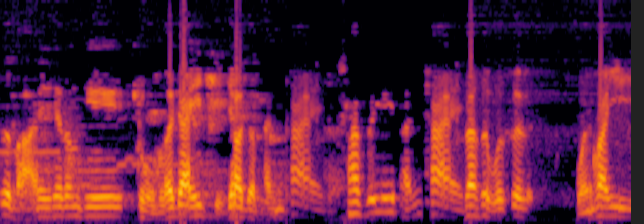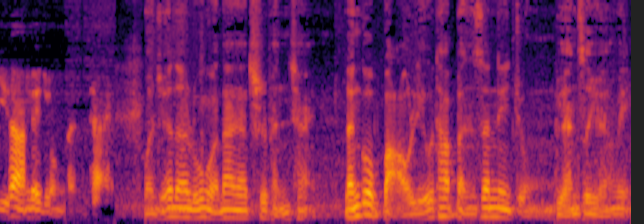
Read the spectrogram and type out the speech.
是把一些东西组合在一起，叫做盆菜。它是一盆菜，但是不是文化意义上那种盆菜。我觉得，如果大家吃盆菜，能够保留它本身那种原汁原味，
